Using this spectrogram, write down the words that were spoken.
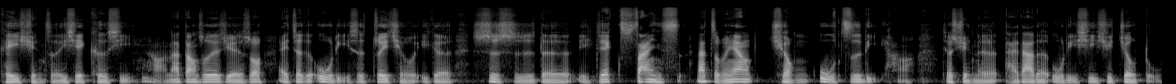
可以选择一些科系。好，那当初就觉得说，哎，这个物理是追求一个事实的 exact science，那怎么样穷？物之理哈，就选了台大的物理系去就读。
